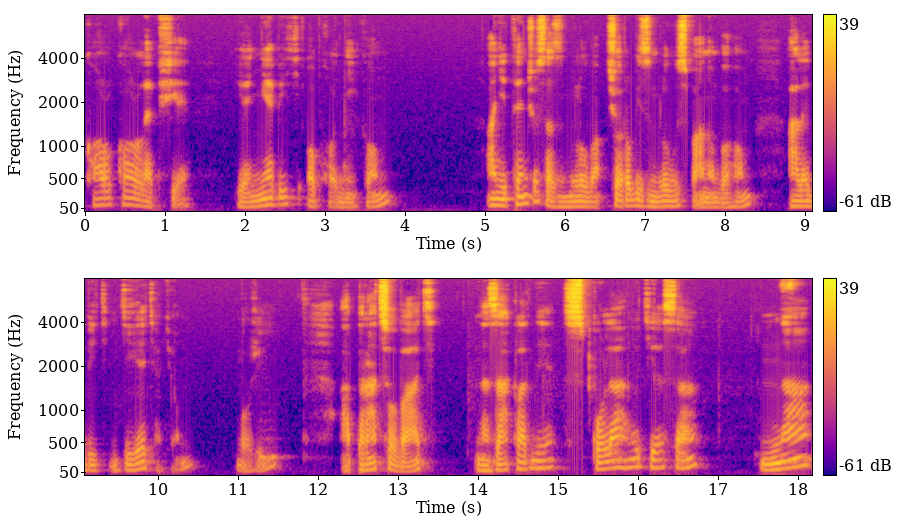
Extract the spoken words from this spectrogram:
koľko lepšie je nebyť obchodníkom, ani ten, čo sa zmluva, čo robí zmluvu s Pánom Bohom, ale byť dieťaťom Božím a pracovať na základe spolahnutia sa na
